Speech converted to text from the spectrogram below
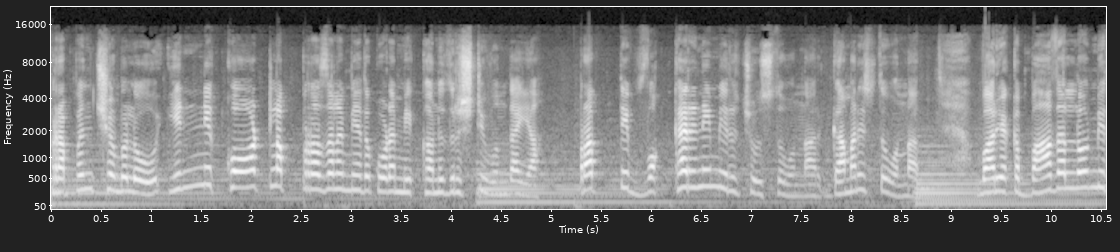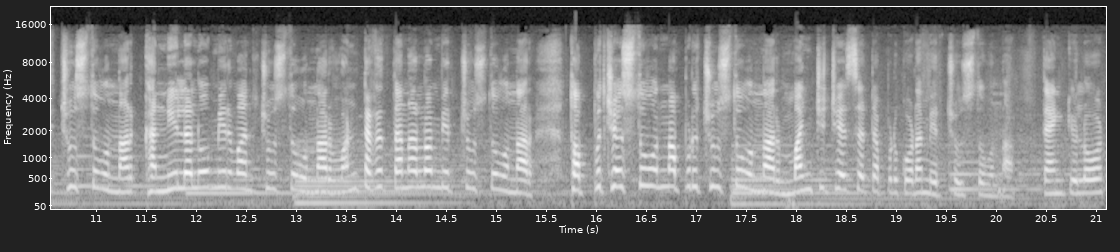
ప్రపంచంలో ఎన్ని కోట్ల ప్రజల మీద కూడా మీ కనుదృష్టి ఉందయ్యా. ప్రతి ఒక్కరిని మీరు చూస్తూ ఉన్నారు గమనిస్తూ ఉన్నారు. వారి యొక్క బాధల్లో మీరు చూస్తూ ఉన్నారు. కన్నీళ్ళలో మీరు వారిని చూస్తూ ఉన్నారు ఒంటరితనంలో మీరు చూస్తూ ఉన్నారు తప్పు చేస్తూ ఉన్నప్పుడు చూస్తూ ఉన్నారు మంచి చేసేటప్పుడు కూడా మీరు చూస్తూ ఉన్నారు. థ్యాంక్ యూ లోడ్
